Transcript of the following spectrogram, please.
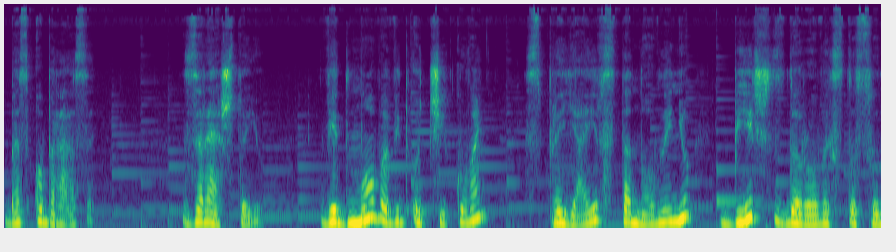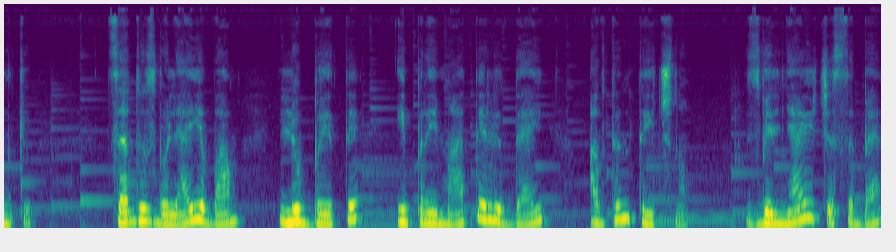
без образи. Зрештою, відмова від очікувань сприяє встановленню більш здорових стосунків. Це дозволяє вам любити і приймати людей автентично, звільняючи себе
